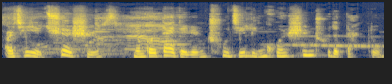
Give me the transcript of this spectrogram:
而且也确实能够带给人触及灵魂深处的感动。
